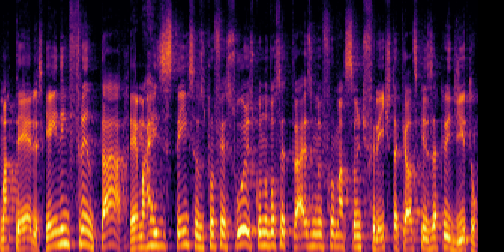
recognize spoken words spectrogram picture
matérias e ainda enfrentar é, uma resistência dos professores quando você traz uma informação diferente daquelas que eles acreditam.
